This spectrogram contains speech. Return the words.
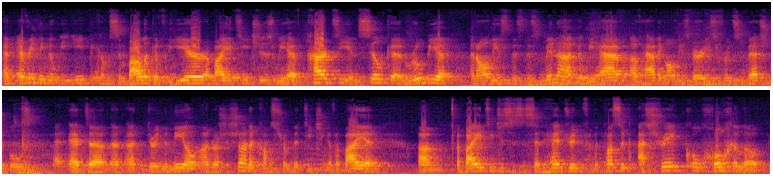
and everything that we eat becomes symbolic of the year. Abaye teaches we have karti and silka and rubia and all these this, this minhag that we have of having all these various fruits and vegetables at, at, uh, at during the meal on Rosh Hashanah comes from the teaching of Abaye. Um, Abaye teaches us the Sanhedrin from the pasuk Ashrei kol chochelo.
